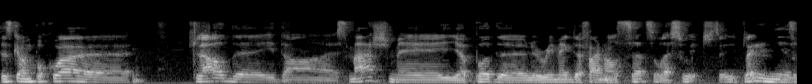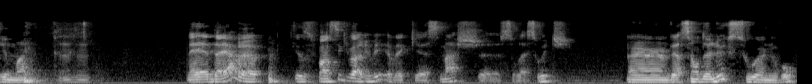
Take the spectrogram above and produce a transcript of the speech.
C'est comme pourquoi euh, Cloud est dans Smash, mais il n'y a pas de, le remake de Final 7 sur la Switch. tu sais. Il y a plein de niaiseries de même. Mhm. Mais d'ailleurs, euh, qu'est-ce que vous pensez qu'il va arriver avec euh, Smash euh, sur la Switch? Une version de luxe ou un nouveau?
